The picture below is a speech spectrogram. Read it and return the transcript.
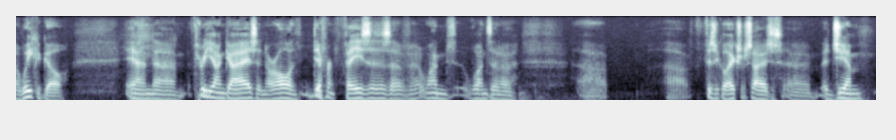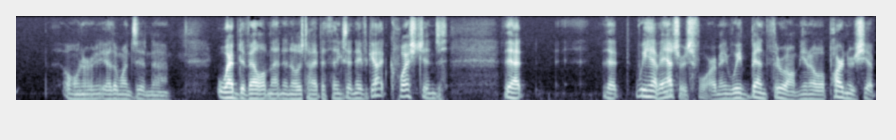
a week ago, and uh, three young guys, and they're all in different phases of uh, one's one's in a uh, uh, physical exercise uh, a gym owner, the other one's in uh, web development and those type of things, and they've got questions that that we have answers for. I mean, we've been through them. You know, partnership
